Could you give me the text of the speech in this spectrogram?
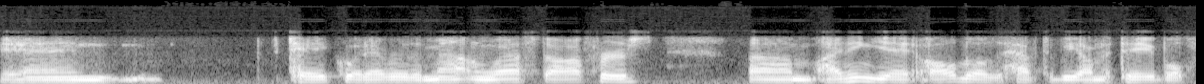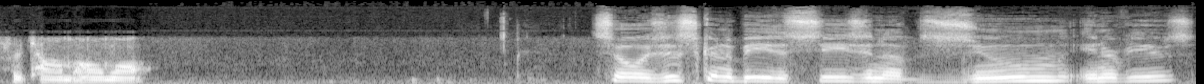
and take whatever the Mountain West offers, um, I think yeah, all those have to be on the table for Tom Holmoe. So, is this going to be the season of Zoom interviews?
